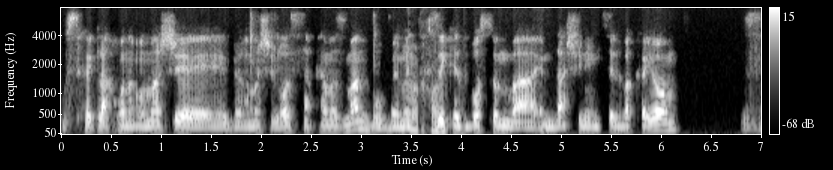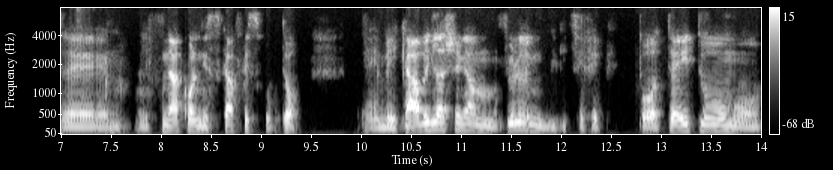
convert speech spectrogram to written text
הוא שיחק לאחרונה ממש אה, ברמה של אולסטאר כמה זמן, והוא באמת נכון. החזיק את בוסטון בעמדה שהיא נמצאת בה כיום, זה לפני הכל נזקף לזכותו. אה, בעיקר בגלל שגם אפילו אם שיחק פה טייטום או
